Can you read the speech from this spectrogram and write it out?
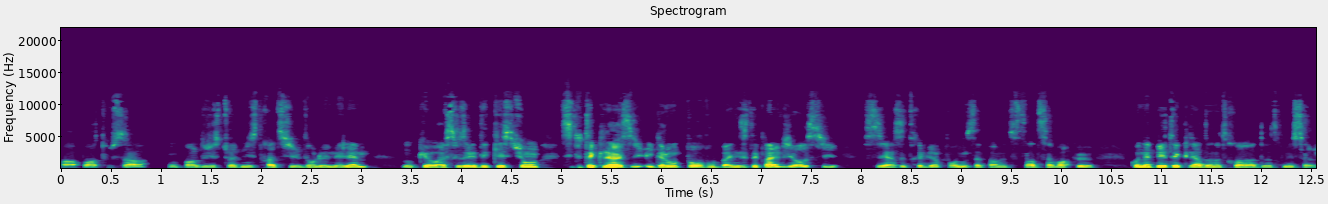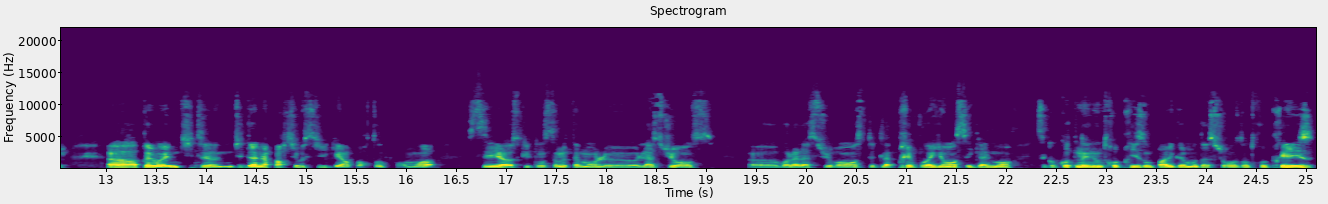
par rapport à tout ça. On parle de gestion administrative dans le MLM. Donc, si vous avez des questions, si tout est clair ici également pour vous, bah, n'hésitez pas à le dire aussi. C'est très bien pour nous. Ça permet de savoir que qu'on a bien été clair dans notre, notre message. Euh, après, ouais, une, petite, dernière partie aussi qui est importante pour moi, c'est euh, ce qui concerne notamment l'assurance. Euh, voilà, l'assurance, peut-être la prévoyance également. C'est que quand on a une entreprise, on parle également d'assurance d'entreprise,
